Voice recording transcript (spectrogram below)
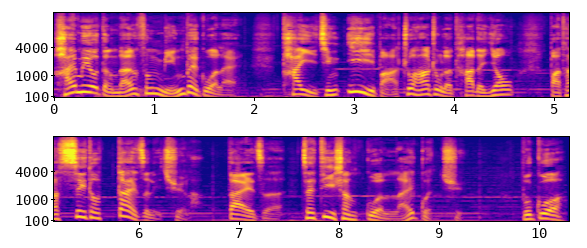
还没有等南风明白过来，他已经一把抓住了他的腰，把他塞到袋子里去了。袋子在地上滚来滚去，不过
